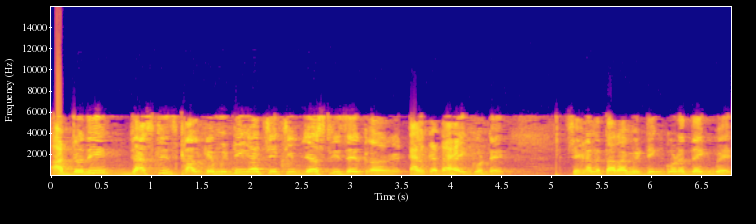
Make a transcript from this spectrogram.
আর যদি জাস্টিস, কালকে মিটিং আছে, চিফ জাস্টিসের ক্যালকাটা হাইকোর্টে, সেখানে তারা মিটিং করে দেখবে।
